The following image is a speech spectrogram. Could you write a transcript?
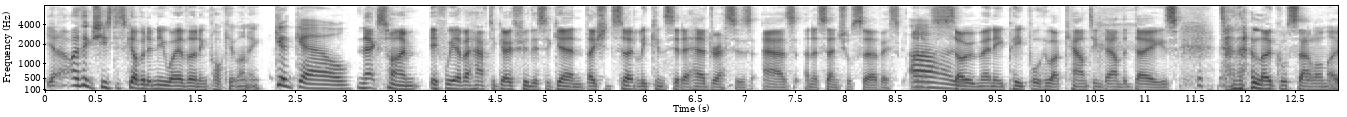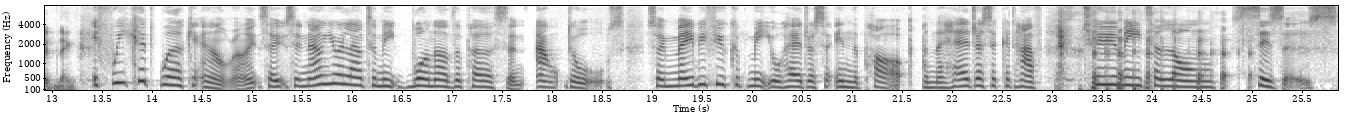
yeah, I think she's discovered a new way of earning pocket money. Good girl. Next time, if we ever have to go through this again, they should certainly consider hairdressers as an essential service. And Oh. so many people who are counting down the days to their local salon opening. If we could work it out, right? So so now you're allowed to meet one other person outdoors. So maybe if you could meet your hairdresser in the park and the hairdresser could have two meter long scissors,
